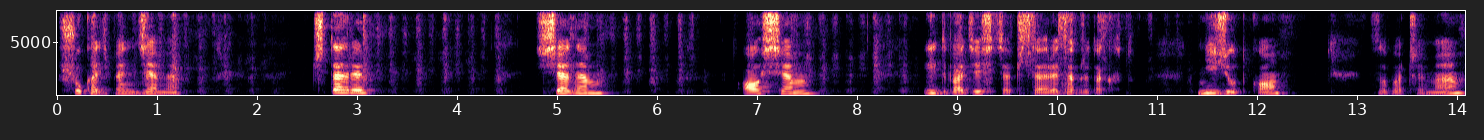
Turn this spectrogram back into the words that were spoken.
Szukać będziemy 4, 7, 8 i 24. Także tak niziutko. Zobaczymy.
